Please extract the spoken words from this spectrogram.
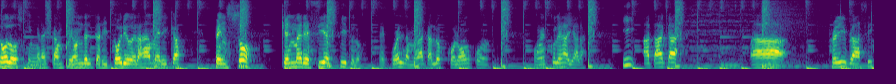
Tolos, quien era el campeón del territorio de las Américas, pensó que él merecía el título. Recuerdan, ¿verdad? Carlos Colón con, con Hércules Ayala. Y ataca a Freddy Brasi.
